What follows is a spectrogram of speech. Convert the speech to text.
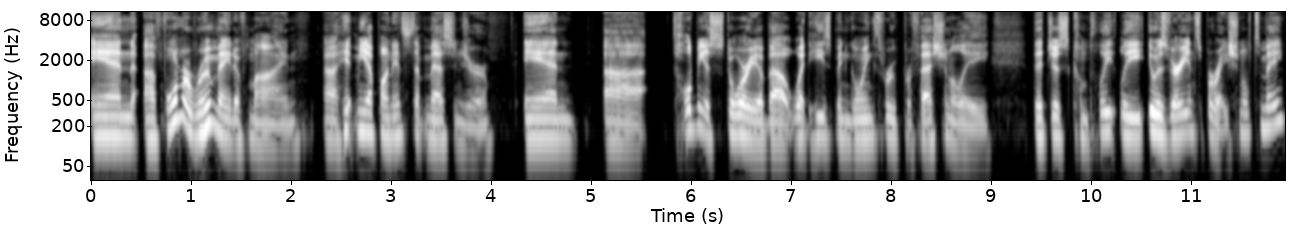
And a former roommate of mine uh, hit me up on Instant Messenger and uh, told me a story about what he's been going through professionally that just completely, it was very inspirational to me.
